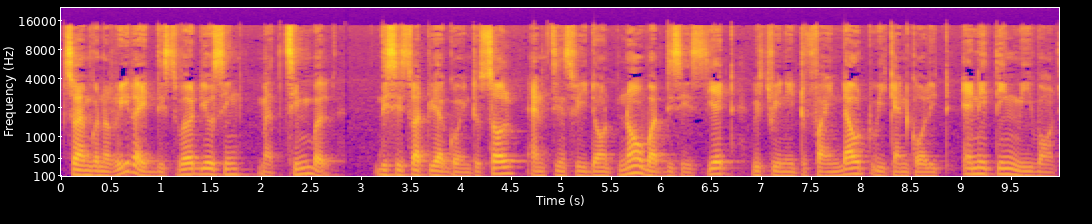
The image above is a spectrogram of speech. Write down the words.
So I'm going to rewrite this word using math symbol. This is what we are going to solve and since we don't know what this is yet, which we need to find out, we can call it anything we want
